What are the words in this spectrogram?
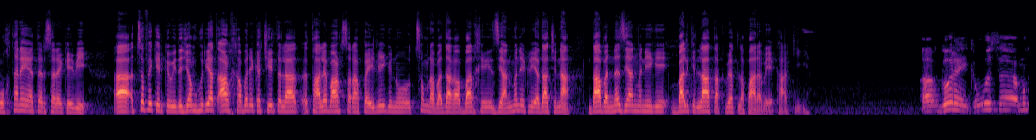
غوښتنه یې ترسره کوي څه فکر کوی د جمهوریت اړخ خبری که چیرته له طالب اړخ سره پیلیږی نو څومره به دغه برخی زیانمنی کړی یا دا چی نه دا به نه زیانمنیږی بلکی لا تقویت لپاره به یې کار کیږی؟ ګورئ که اوس موږ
